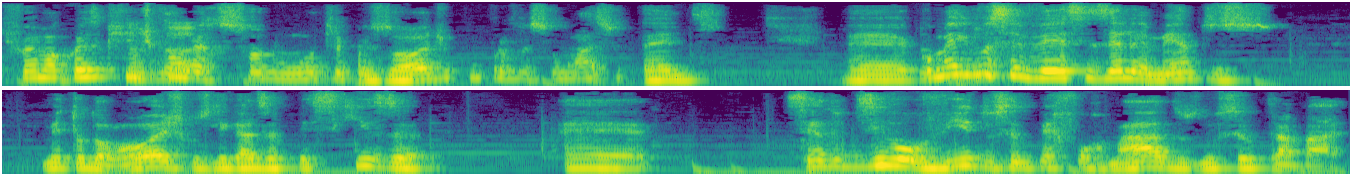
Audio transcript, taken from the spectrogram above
que foi uma coisa que a gente uhum. conversou num outro episódio com o professor Márcio Teles. É, como é que uhum. você vê esses elementos metodológicos ligados à pesquisa é, sendo desenvolvidos, sendo performados no seu trabalho?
